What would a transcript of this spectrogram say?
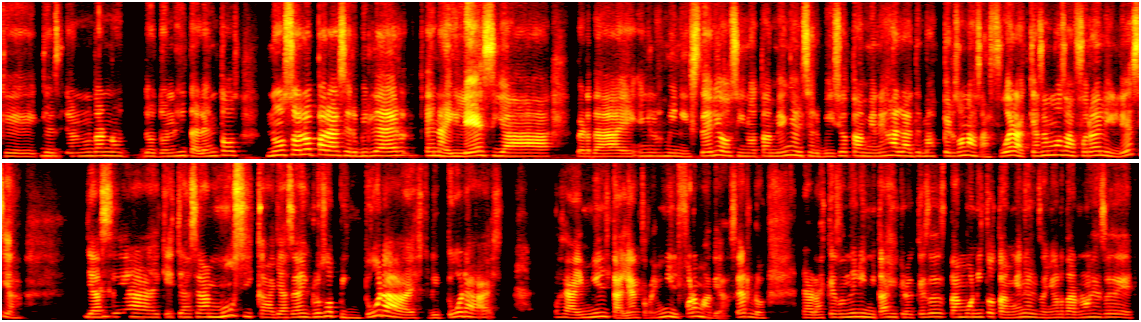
que, que Dios nos da los dones y talentos no solo para servirle a Él en la iglesia, ¿verdad? En, en, los ministerios, sino también el servicio también es a las demás personas afuera, ¿qué hacemos afuera de la iglesia? Ya sea, ya sea música, ya sea incluso pintura, escritura, o sea, hay mil talentos, hay mil formas de hacerlo. La verdad es que son ilimitadas y creo que eso es tan bonito también el Señor darnos ese,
